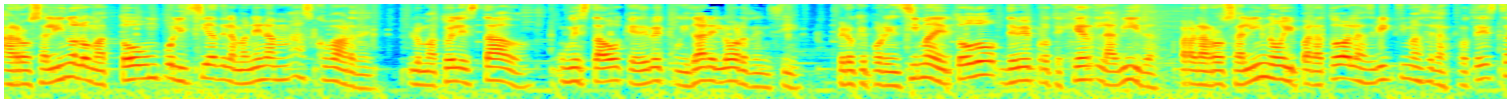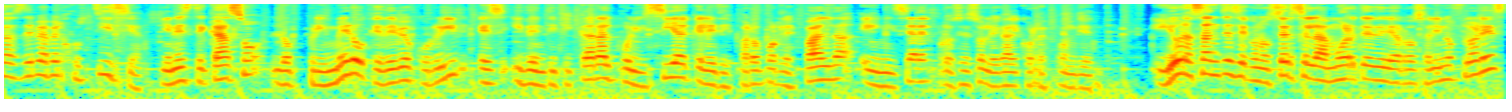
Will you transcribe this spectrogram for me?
A Rosalino lo mató un policía de la manera más cobarde. Lo mató el Estado, un Estado que debe cuidar el orden, sí pero que por encima de todo debe proteger la vida. Para Rosalino y para todas las víctimas de las protestas debe haber justicia, y en este caso lo primero que debe ocurrir es identificar al policía que le disparó por la espalda e iniciar el proceso legal correspondiente. Y horas antes de conocerse la muerte de Rosalino Flores,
